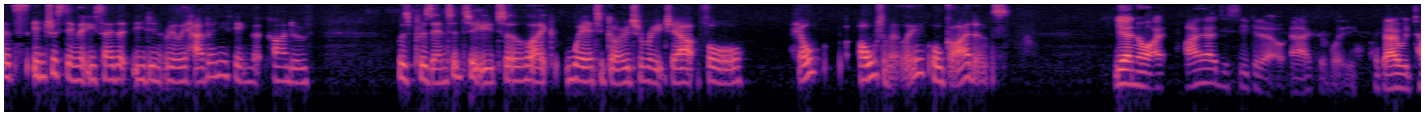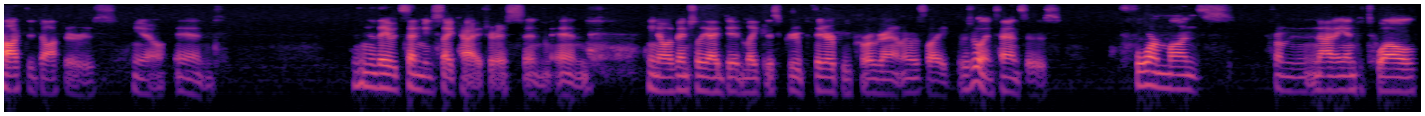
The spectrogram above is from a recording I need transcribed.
it's interesting that you say that you didn't really have anything that kind of was presented to you to like where to go to reach out for help ultimately or guidance. Yeah, no, I I had to seek it out actively. Like I would talk to doctors, you know, and you know, they would send me to psychiatrists, and and you know, eventually I did like this group therapy program. It was like it was really intense. It was four months from 9 a.m. to 12,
